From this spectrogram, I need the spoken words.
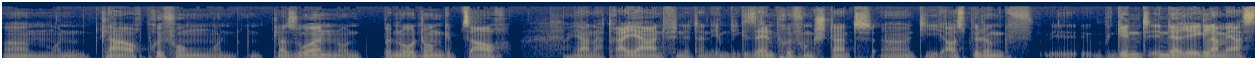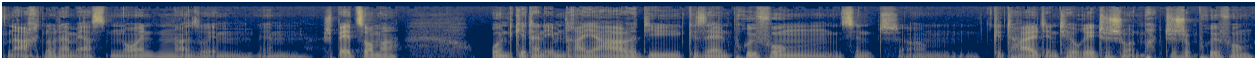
Ähm, und klar auch Prüfungen und, und Klausuren und Benotungen gibt es auch. Ja, nach drei Jahren findet dann eben die Gesellenprüfung statt. Äh, die Ausbildung beginnt in der Regel am 1.8. oder am 1.9., also im, im Spätsommer und geht dann eben drei Jahre. Die Gesellenprüfungen sind ähm, geteilt in theoretische und praktische Prüfung.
